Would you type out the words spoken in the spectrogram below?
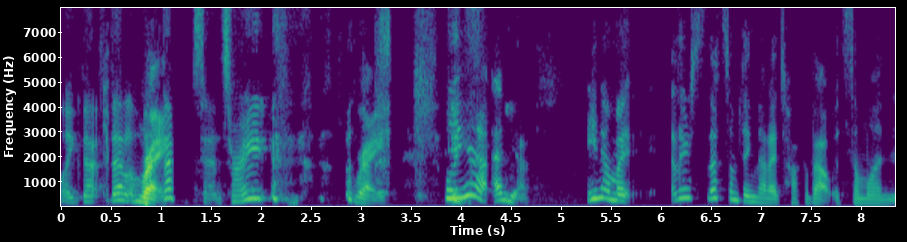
like that that right. that makes sense right right Well, It's- yeah, and yeah. you know, my there's that's something that I talk about with someone.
